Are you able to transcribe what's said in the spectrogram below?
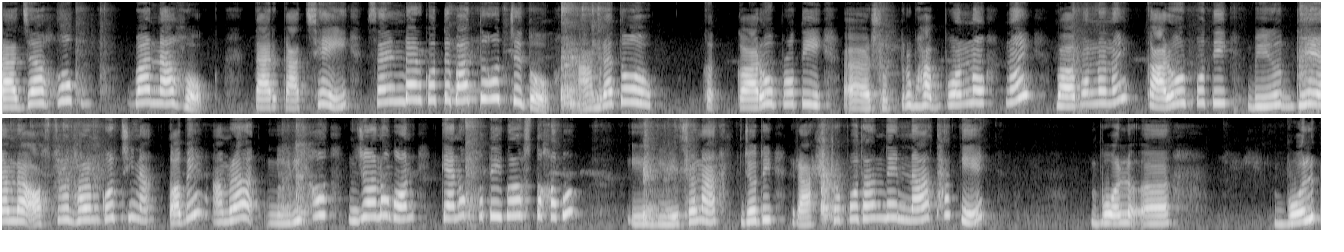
রাজা হোক বা না হোক তার কাছেই সারেন্ডার করতে বাধ্য হচ্ছে তো। আমরা তো কারও প্রতি শত্রুভাবাপন্ন নই ভাবাপন্ন নই, কারোর প্রতি বিরুদ্ধে আমরা অস্ত্র ধারণ করছি না। তবে আমরা নিরীহ জনগণ কেন ক্ষতিগ্রস্ত হব? এই বিবেচনা যদি রাষ্ট্রপ্রধানদের না থাকে, বল বলব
